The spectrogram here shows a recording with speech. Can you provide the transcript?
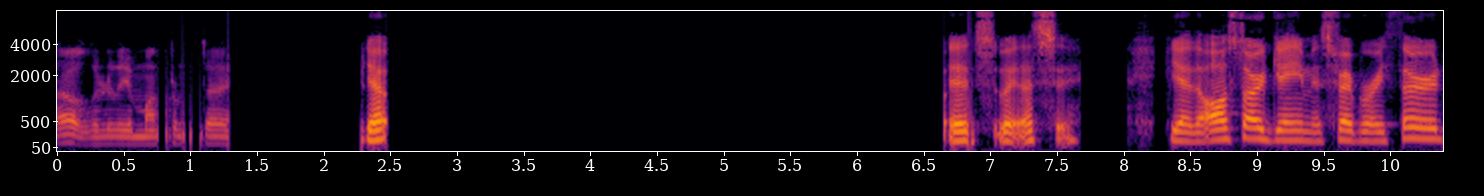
Oh, literally a month from today. Yep. It's wait, let's see. Yeah, the All Star game is February third.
